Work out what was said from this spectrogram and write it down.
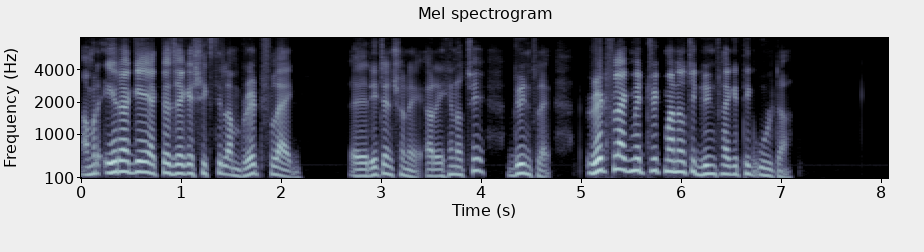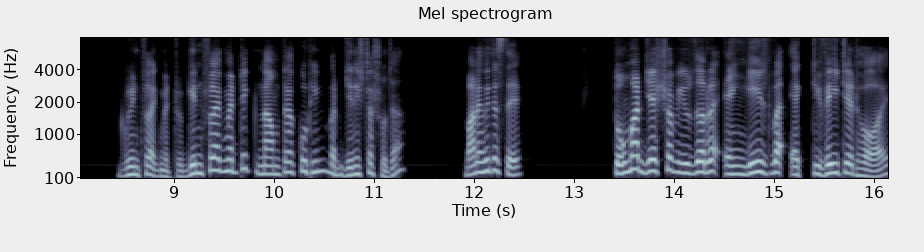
আমরা এর আগে একটা জায়গায় শিখছিলাম রেড ফ্ল্যাগ রিটেনশনে আর এখানে হচ্ছে green flag red flag metric মানে হচ্ছে গ্রিন ফ্ল্যাগের ঠিক উল্টা। Green flag metric green flag metric নামটা কঠিন বাট জিনিসটা সোজা। মানে হইতেছে, তোমার যেসব ইউজাররা এঙ্গেজ বা অ্যাক্টিভেটেড হয়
